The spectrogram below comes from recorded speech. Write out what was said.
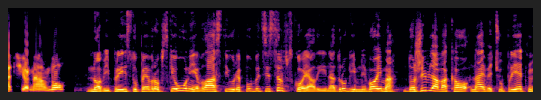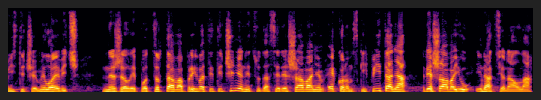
nacionalno Novi pristup Evropske unije vlasti u Republici Srpskoj, ali i na drugim nivoima, doživljava kao najveću prijetnju, ističe Milojević. Ne žele podcrtava prihvatiti činjenicu da se rješavanjem ekonomskih pitanja rješavaju i nacionalna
